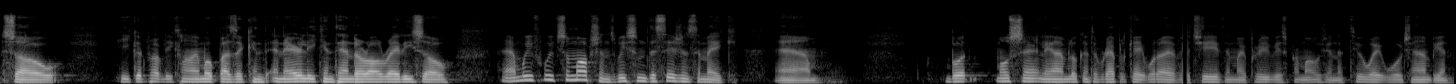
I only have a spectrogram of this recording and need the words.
so he could probably climb up as con- an early contender already. So, um, we've we've some options, we've some decisions to make. Um, but most certainly, I'm looking to replicate what I have achieved in my previous promotion, a two-weight world champion,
